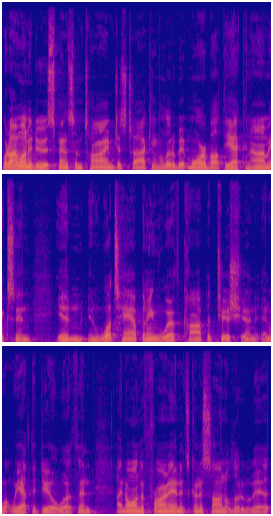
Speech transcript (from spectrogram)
What I want to do is spend some time just talking a little bit more about the economics in, in, in what's happening with competition and what we have to deal with. And I know on the front end it's going to sound a little bit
